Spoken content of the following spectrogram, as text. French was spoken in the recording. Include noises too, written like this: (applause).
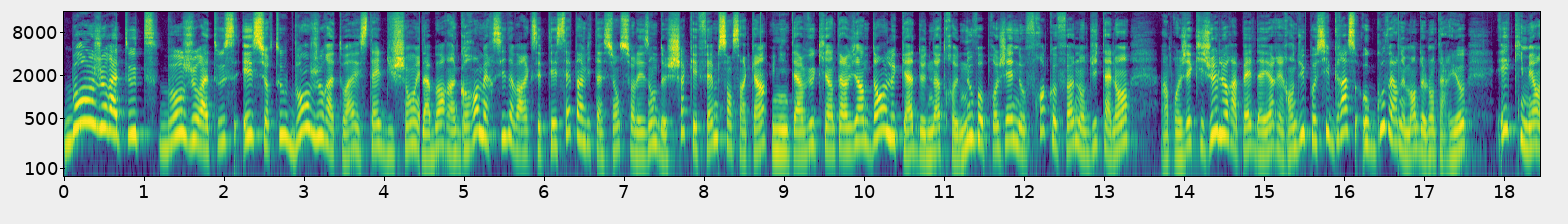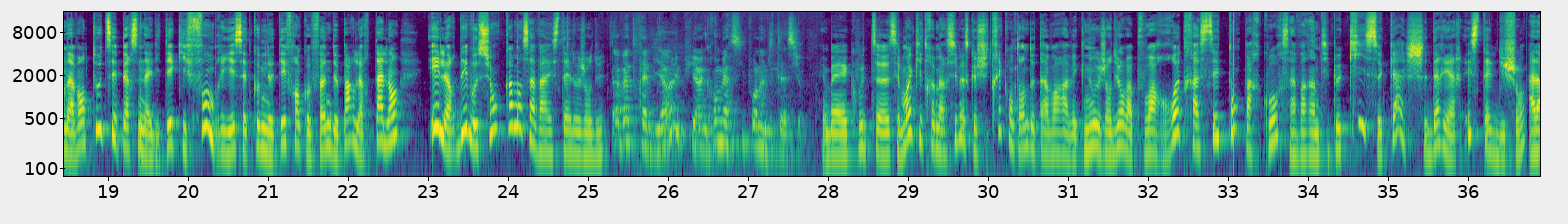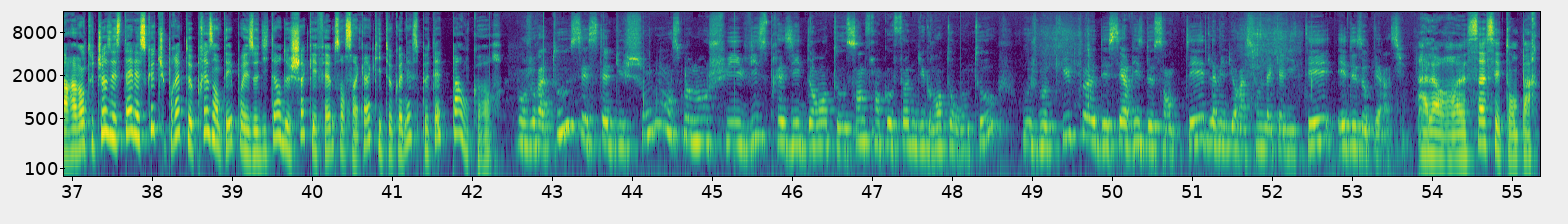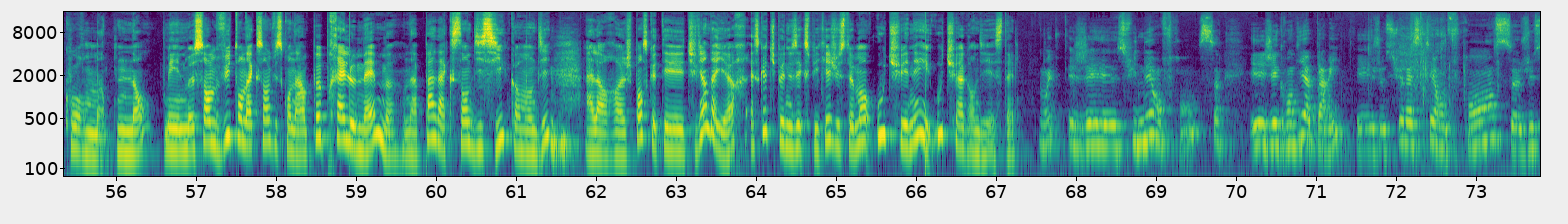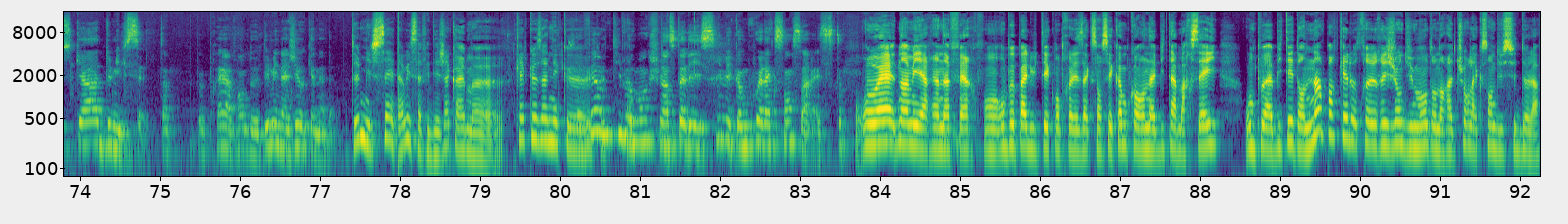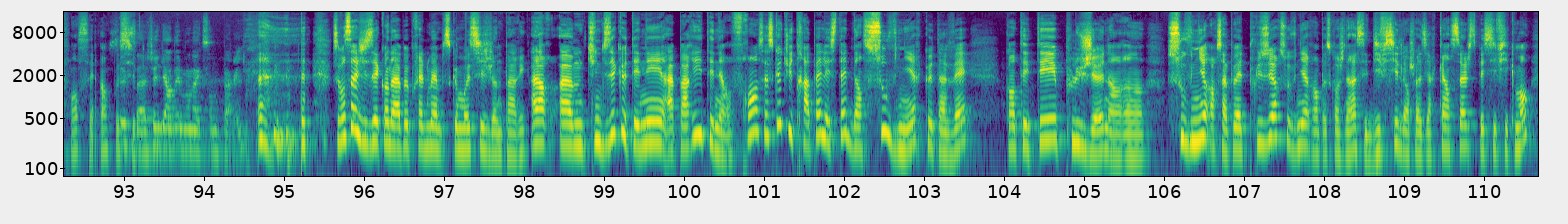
Bonjour à toutes, bonjour à tous et surtout bonjour à toi Estelle Duchamp. Et d'abord un grand merci d'avoir accepté cette invitation sur les ondes de Choc FM 105.1, une interview qui intervient dans le cadre de notre nouveau projet Nos francophones ont du talent, un projet qui, je le rappelle d'ailleurs, est rendu possible grâce au gouvernement de l'Ontario et qui met en avant toutes ces personnalités qui font briller cette communauté francophone de par leur talent et leur dévotion. Comment ça va Estelle aujourd'hui? Ça va très bien et puis un grand merci pour l'invitation. Eh ben écoute, euh, c'est moi qui te remercie parce que je suis très contente de t'avoir avec nous. Aujourd'hui, on va pouvoir retracer ton parcours, savoir un petit peu qui se cache derrière Estelle Duchon. Alors avant toute chose, Estelle, est-ce que tu pourrais te présenter pour les auditeurs de chaque FM 105.1 qui te connaissent peut-être pas encore? Bonjour à tous, Estelle Duchon. En ce moment, je suis vice-présidente au Centre francophone du Grand Toronto où je m'occupe des services de santé, de l'amélioration de la qualité et des opérations. Alors euh, ça, c'est ton parcours maintenant. Mais il me semble, vu ton accent, puisqu'on a à peu près le même, on n'a pas d'accent d'ici, comme on dit. (laughs) Alors, euh, je pense que tu viens d'ailleurs. Est-ce que tu peux nous expliquer justement où tu es née et où tu as grandi, Estelle? Oui, je suis née en France et j'ai grandi à Paris. Et je suis restée en France jusqu'à 2007 à peu près avant de déménager au Canada. 2007, ah oui, ça fait déjà quand même euh, quelques années que... Ça fait un petit moment que je suis installée ici, mais comme quoi l'accent, ça reste. Ouais, non, mais il n'y a rien à faire. On ne peut pas lutter contre les accents. C'est comme quand on habite à Marseille, on peut habiter dans n'importe quelle autre région du monde, on aura toujours l'accent du sud de la France, c'est impossible. C'est ça, j'ai gardé mon accent de Paris. (laughs) c'est pour ça que je disais qu'on a à peu près le même, parce que moi aussi, je viens de Paris. Alors, euh, tu me disais que tu es née à Paris, tu es née en France. Est-ce que tu te rappelles, Estelle, d'un souvenir que tu avais quand tu étais plus jeune, un, souvenir, alors ça peut être plusieurs souvenirs, hein, parce qu'en général c'est difficile d'en choisir qu'un seul spécifiquement,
